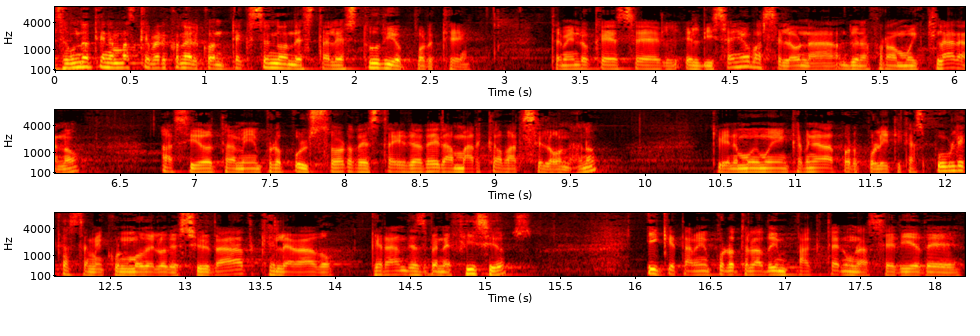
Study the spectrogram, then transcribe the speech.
segunda tiene más que ver con el contexto en donde está el estudio, porque también lo que es el, el diseño Barcelona, de una forma muy clara, ¿no? Ha sido también propulsor de esta idea de la marca Barcelona, ¿no? que viene muy, muy encaminada por políticas públicas, también con un modelo de ciudad que le ha dado grandes beneficios y que también, por otro lado, impacta en una serie de,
